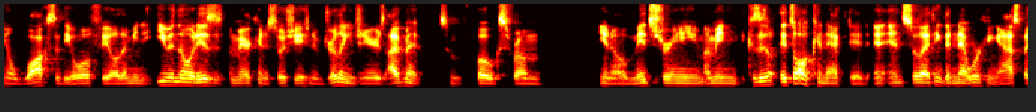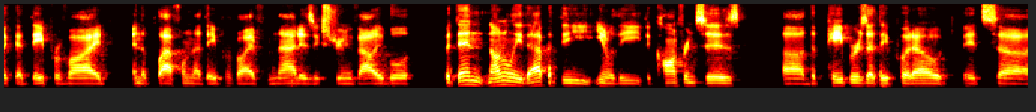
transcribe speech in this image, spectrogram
you know walks of the oil field. I mean, even though it is American Association of Drilling Engineers, I've met some folks from you know midstream. I mean, because it's all connected, and, and so I think the networking aspect that they provide and the platform that they provide from that is extremely valuable. But then not only that, but the you know the the conferences, uh, the papers that they put out. It's uh,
